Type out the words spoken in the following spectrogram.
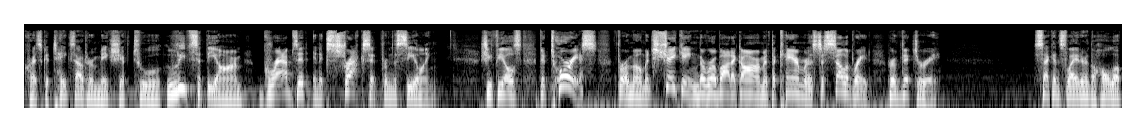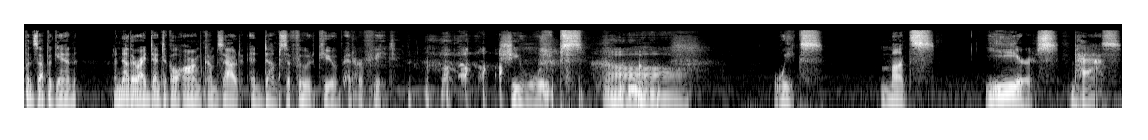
Kreska takes out her makeshift tool, leaps at the arm, grabs it, and extracts it from the ceiling. She feels victorious for a moment, shaking the robotic arm at the cameras to celebrate her victory. Seconds later, the hole opens up again. Another identical arm comes out and dumps a food cube at her feet. she weeps. Weeks, months, years pass,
